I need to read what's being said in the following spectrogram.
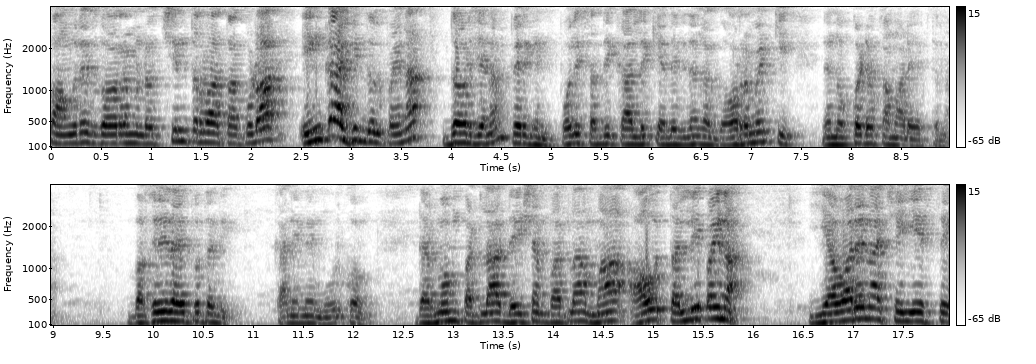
కాంగ్రెస్ గవర్నమెంట్ వచ్చిన తర్వాత కూడా ఇంకా హిందువులపైన దౌర్జన్యం పెరిగింది. పోలీస్ అధికారులకి అదేవిధంగా గవర్నమెంట్కి నేను ఒక్కటి ఒక్క మాట చెప్తున్నా. బక్రీద్ అయిపోతుంది కానీ మేము ఊరుకోం. ధర్మం పట్ల దేశం పట్ల మా ఆవు తల్లి పైన ఎవరైనా చెయ్యేస్తే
